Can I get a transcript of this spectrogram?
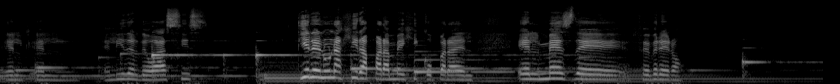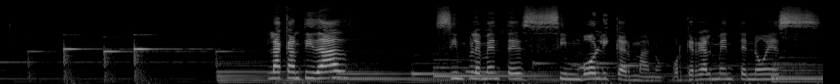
el, líder de Oasis, tienen una gira para México para el, el mes de febrero. La cantidad simplemente es simbólica, hermano, porque realmente no es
